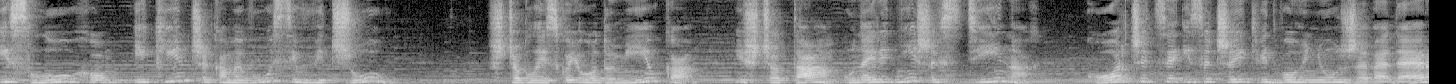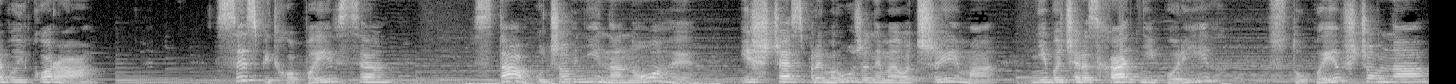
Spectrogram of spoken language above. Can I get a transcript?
і слухом, і кінчиками вусів відчув, що близько його домівка, і що там, у найрідніших стінах, корчиться і сичить від вогню живе дерево й кора. Сис підхопився, став у човні на ноги і ще з примруженими очима, ніби через хатній поріг ступив з човна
